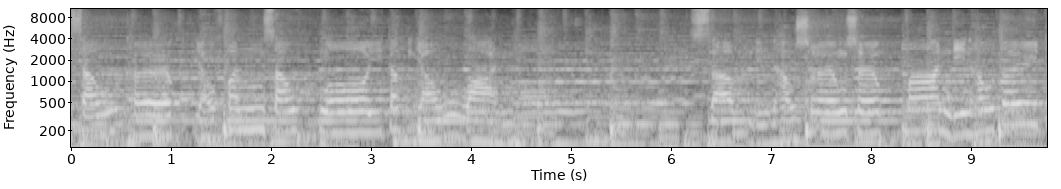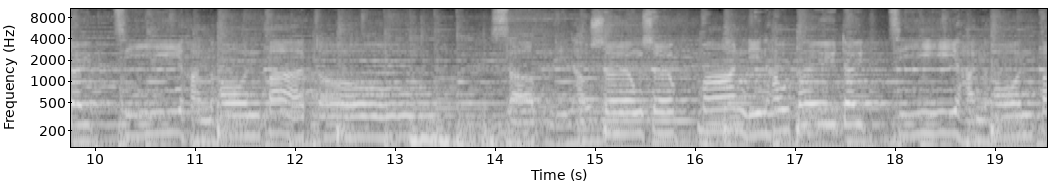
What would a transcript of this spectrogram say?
手却又分手，爱得有还何？十年后双双，万年后对对，只恨看不到。十年后双双，万年后对对，只恨看不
